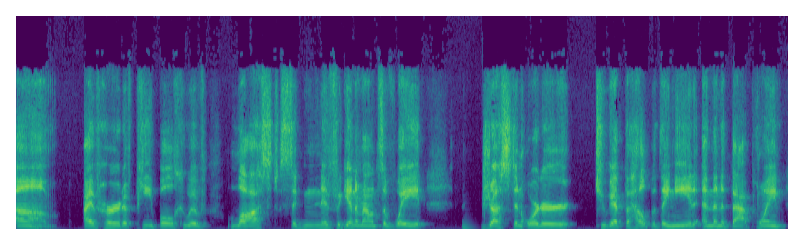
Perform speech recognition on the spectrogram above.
Um I've heard of people who have lost significant amounts of weight just in order to get the help that they need. And then at that point,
